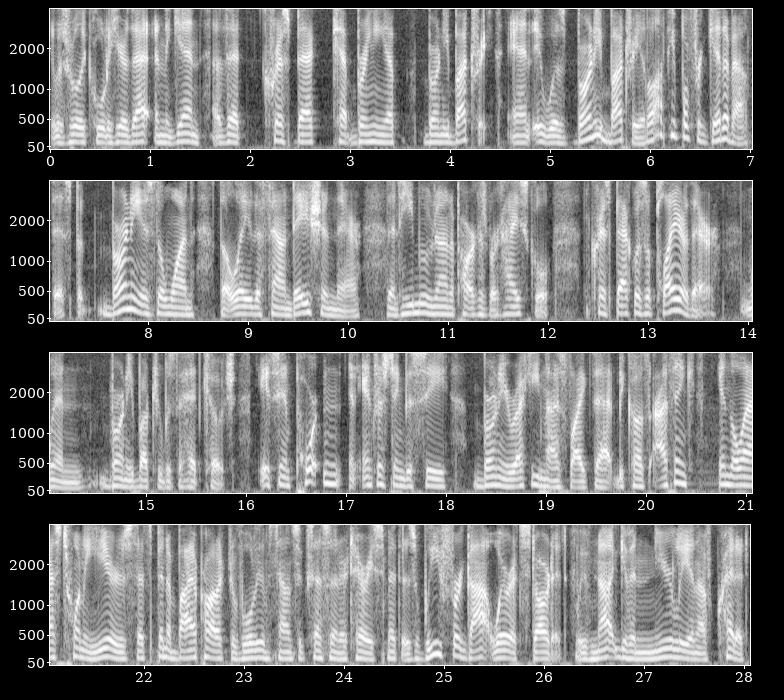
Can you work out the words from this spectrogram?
It was really cool to hear that. And again, uh, that Chris Beck kept bringing up Bernie Buttry. And it was Bernie Buttry, and a lot of people forget about this, but Bernie is the one that laid the foundation there. Then he moved on to Parkersburg High School. Chris Beck was a player there when Bernie Buttry was the head coach. It's important and interesting to see Bernie recognized like that because I think in the last 20 years, that's been a byproduct of Williamstown's success under Terry Smith is we forgot where it started. We've not given nearly enough credit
